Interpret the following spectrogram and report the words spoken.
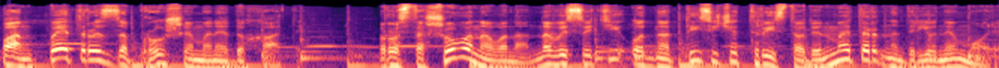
пан Петрос запрошує мене до хати. Розташована вона на висоті 1301 метр над рівнем моря.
